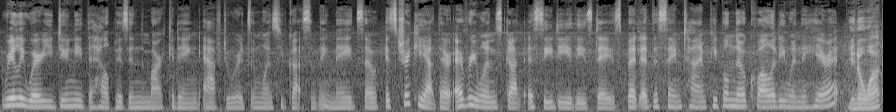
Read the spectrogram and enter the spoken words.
really, where you do need the help is in the marketing afterwards and once you've got something made. So it's tricky out there. Everyone's got a CD these days, but at the same time, people know quality when they hear it. You know what?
